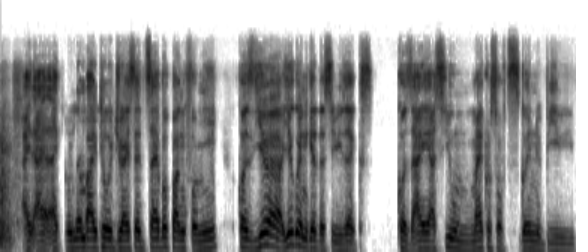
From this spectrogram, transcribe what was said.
I, I like remember I told you I said Cyberpunk for me because you're you're going to get the Series X because I assume Microsoft's going to be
